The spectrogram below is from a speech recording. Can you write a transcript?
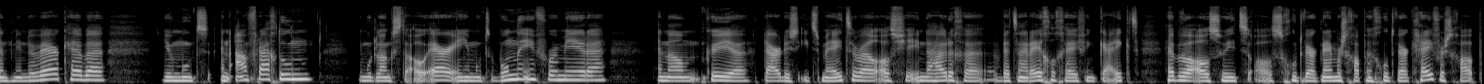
20% minder werk hebben, je moet een aanvraag doen, je moet langs de OR en je moet de bonden informeren. En dan kun je daar dus iets mee. Terwijl als je in de huidige wet en regelgeving kijkt, hebben we al zoiets als goed werknemerschap en goed werkgeverschap.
